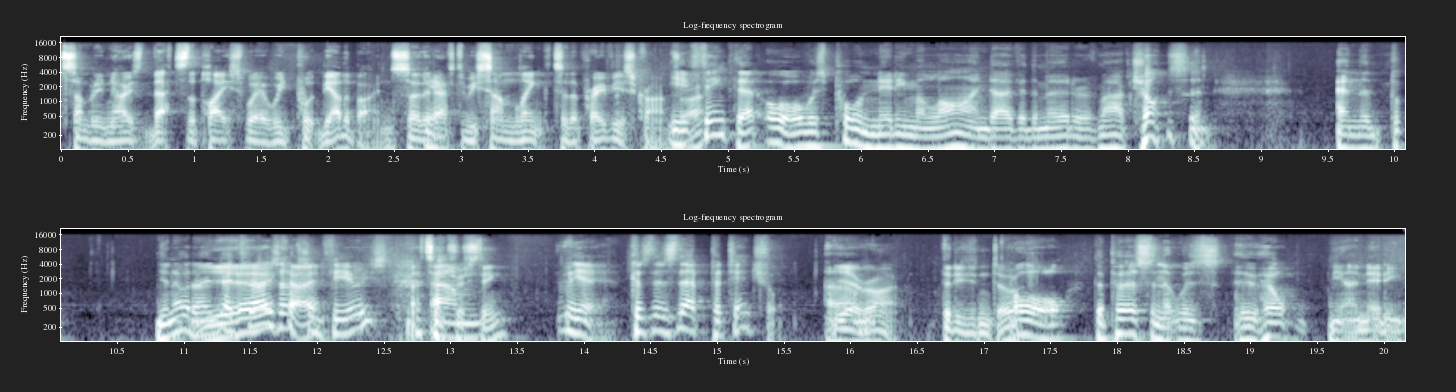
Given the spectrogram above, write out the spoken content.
somebody knows that's the place where we put the other bones. So there'd Yeah. have to be some link to the previous crimes, You'd right? think that, or was poor Neddy maligned over the murder of Mark Johnston? And the, you know what I mean? Yeah, that throws okay. up some theories. That's Um, interesting. Yeah, because there's that potential. yeah, Um, right. That he didn't do it. Or the person that was who helped, you know, Neddy.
